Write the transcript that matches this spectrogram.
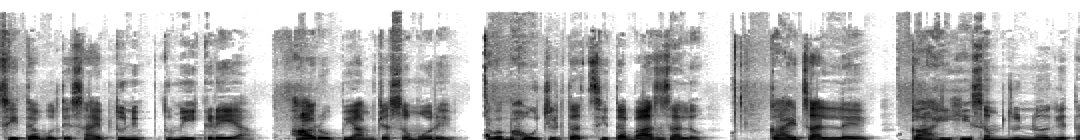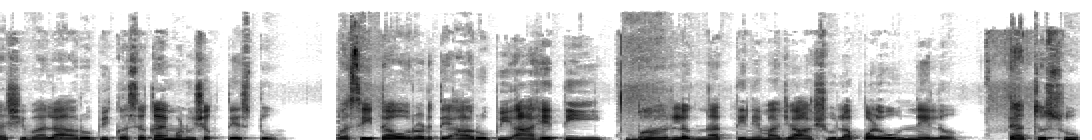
सीता बोलते साहेब तुम्ही तुम्ही इकडे या. आरोपी आमच्यासमोर आहे. तेव्हा भाऊ चिडतात सीता बास झालं. काय चाललंय? काहीही समजून न घेता शिवाला आरोपी कसं काय म्हणू शकतेस तू? तेव्हा सीता ओरडते आरोपी आहे ती. भर लग्नात तिने माझ्या आशूला पळवून नेलं. त्याचं सुख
